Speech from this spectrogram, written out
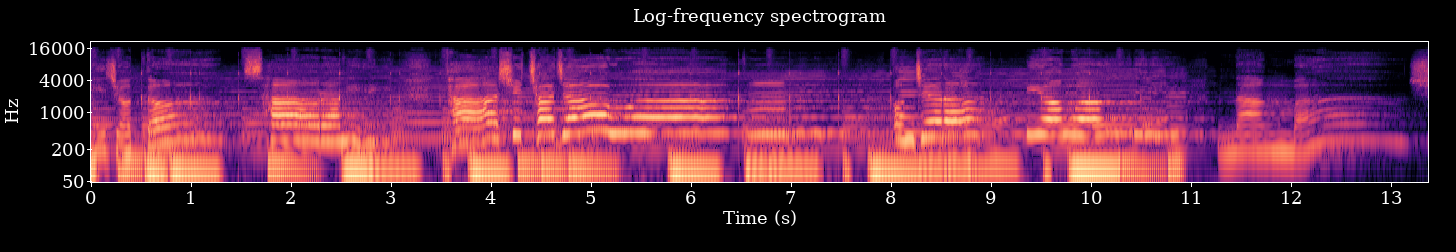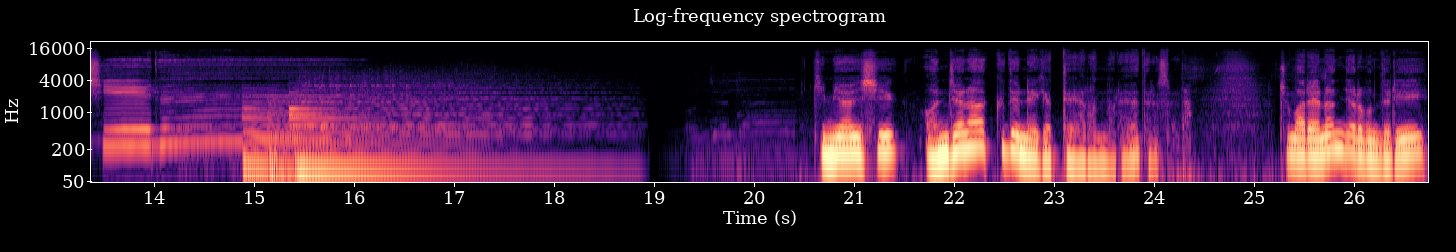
잊었던 사랑이 다시 찾아와. 음, 언제나 영원히 낭만 시대. 김현식 언제나 그대 내 곁에라는 노래 들었습니다. 주말에는 여러분들이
